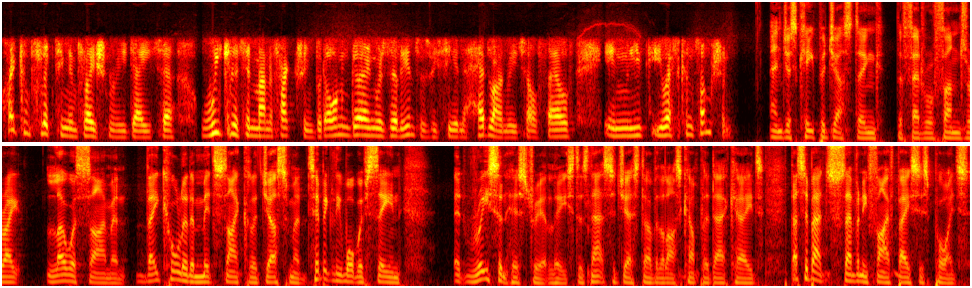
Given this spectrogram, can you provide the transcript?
quite conflicting inflationary data, weakness in manufacturing, but ongoing resilience, as we see in the headline retail sales in U.S. consumption. And just keep adjusting the federal funds rate lower, Simon. They call it a mid cycle adjustment. Typically, what we've seen at recent history at least, does that suggest over the last couple of decades, that's about 75 basis points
